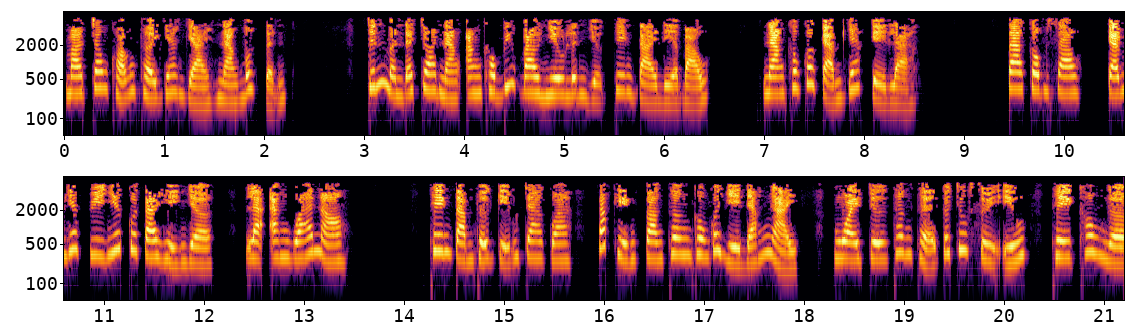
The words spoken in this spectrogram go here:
mà trong khoảng thời gian dài nàng bất tỉnh. Chính mình đã cho nàng ăn không biết bao nhiêu linh dược thiên tài địa bảo, nàng không có cảm giác kỳ lạ. Ta không sao, cảm giác duy nhất của ta hiện giờ là ăn quá no. Thiên tầm thử kiểm tra qua, phát hiện toàn thân không có gì đáng ngại, ngoài trừ thân thể có chút suy yếu, thì không ngờ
